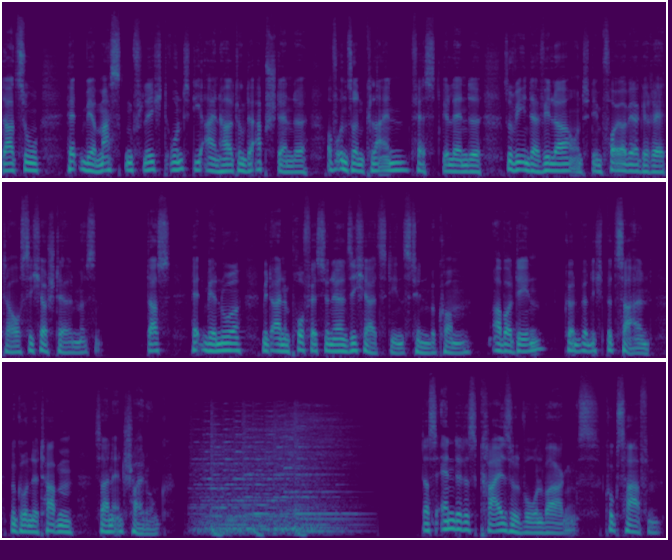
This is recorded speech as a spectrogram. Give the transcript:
Dazu hätten wir Maskenpflicht und die Einhaltung der Abstände auf unseren kleinen Festgelände sowie in der Villa und dem Feuerwehrgerätehaus sicherstellen müssen. Das hätten wir nur mit einem professionellen Sicherheitsdienst hinbekommen. Aber den können wir nicht bezahlen, begründet haben seine Entscheidung. Das Ende des Kreiselwohnwagens, Cuxhaven.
